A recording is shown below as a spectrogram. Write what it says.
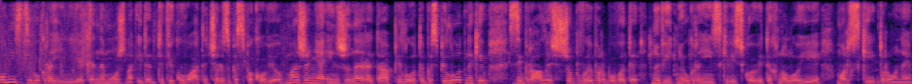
У місті в Україні, яке не можна ідентифікувати через безпекові обмеження, інженери та пілоти безпілотників зібрались, щоб випробувати новітні українські військові технології морські дрони.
